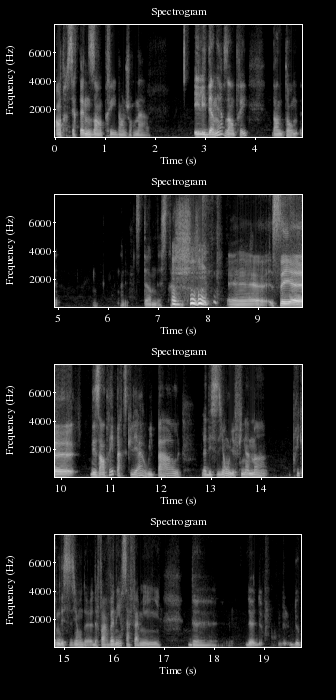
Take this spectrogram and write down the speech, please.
entre certaines entrées dans le journal. Et les dernières entrées dans le tome, euh, dans le petit tome de Strad, euh, c'est euh, des entrées particulières où il parle la décision, il a finalement pris comme décision de, de faire venir sa famille de, de, de-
